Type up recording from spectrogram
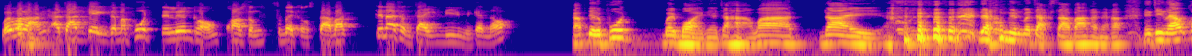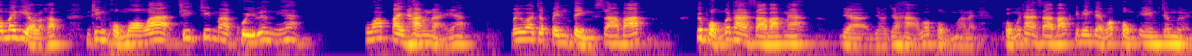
ไว้วันหลังอาจารย์เก่งจะมาพูดในเรื่องของความสำเร็จของ Starbucks ก็น่าสนใจดีเหมือนกันเนาะครับเดี๋ยวพูด บ่อยๆ เนี่ยจะหาว่าได้ ได้รับเงินมาจาก Starbucks กันนะครับ จริงๆแล้วก็ไม่เกี่ยวหรอกครับ จริงๆผมมองว่าที่ที่มาคุยเรื่องเนี้ยเพราะว่าไปทางไหนอะไม่ว่าจะเป็นติ่ง Starbucks คือผมก็ทาน Starbucks นะเดี๋ยวเดี๋ยวจะหาว่าผมอะไร ผมก็ทาน Starbucks เพียงแต่ว่าผมเองจะเหมือน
